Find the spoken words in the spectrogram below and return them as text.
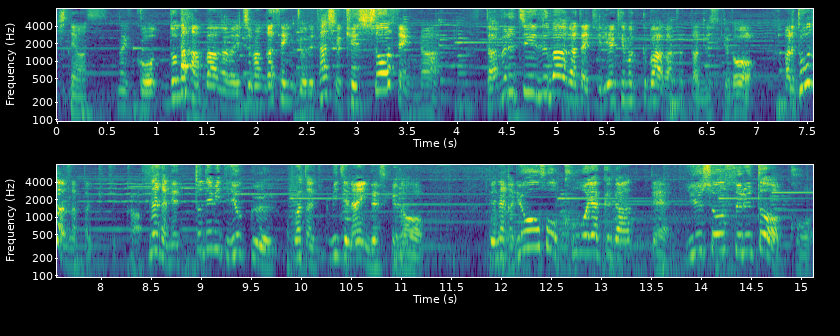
知ってます。なんかこうどのハンバーガーが一番か選挙で確か決勝戦がダブルチーズバーガー対照り焼きマックバーガーだったんですけどあれどうだったっけ結果。なんかネットで見てよくまだ見てないんですけどでなんか両方公約があって優勝するとこ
